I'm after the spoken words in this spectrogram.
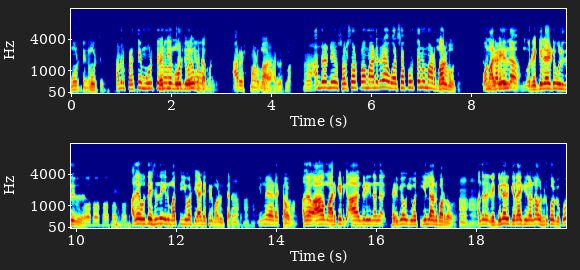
ಮೂರ್ ತಿಂಗಳು. ಮೂರ್ ತಿಂಗಳು. ಅಂದ್ರೆ ಪ್ರತಿ ಮೂರ್ ಪ್ರತಿ ತಿಂಗಳು ಮೂರ್ ತಿಂಗಳು ಕಟಾವ್ ಮಾಡ್ಬೋದು. ಹಾರ್ವೆಸ್ಟ್ ಮಾಡ್ಬೋದು. ಹಾರ್ವೆಸ್ಟ್ ಅಂದ್ರೆ ನೀವು ಸ್ವಲ್ಪ ಸ್ವಲ್ಪ ಮಾಡಿದ್ರೆ ವರ್ಷ ಪೂರ್ತಿನೂ ಮಾಡಬಹುದು ಮಾಡ್ಬೋದು. ಮಾರ್ಕೆಟ್ ರೆಗ್ಯುಲಾರಿಟಿ ಉಳಿದಿದೆ. ಅದೇ ಉದ್ದೇಶದಿಂದ ಇನ್ನು ಮತ್ತೆ ಈ ವರ್ಷ ಎರಡು ಎಕರೆ ಮಾಡೋ ವಿಚಾರ ಹ್ಮ್. ಎರಡು ಎಕರೆ ಅಂದ್ರೆ ಆ ಮಾರ್ಕೆಟ್ಗೆ ಆ ಅಂಗಡಿಗೆ ನನ್ನ ಕರಿಬೇವು ಇವತ್ತು ಇಲ್ಲ ಅನ್ಬಾರ್ದು ಅವರು ಅಂದ್ರೆ ರೆಗ್ಯುಲರ್ ಗಿರಾಕಿಗಳನ್ನ ಅವ್ರು ಹಿಡ್ಕೊಳ್ಬೇಕು.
